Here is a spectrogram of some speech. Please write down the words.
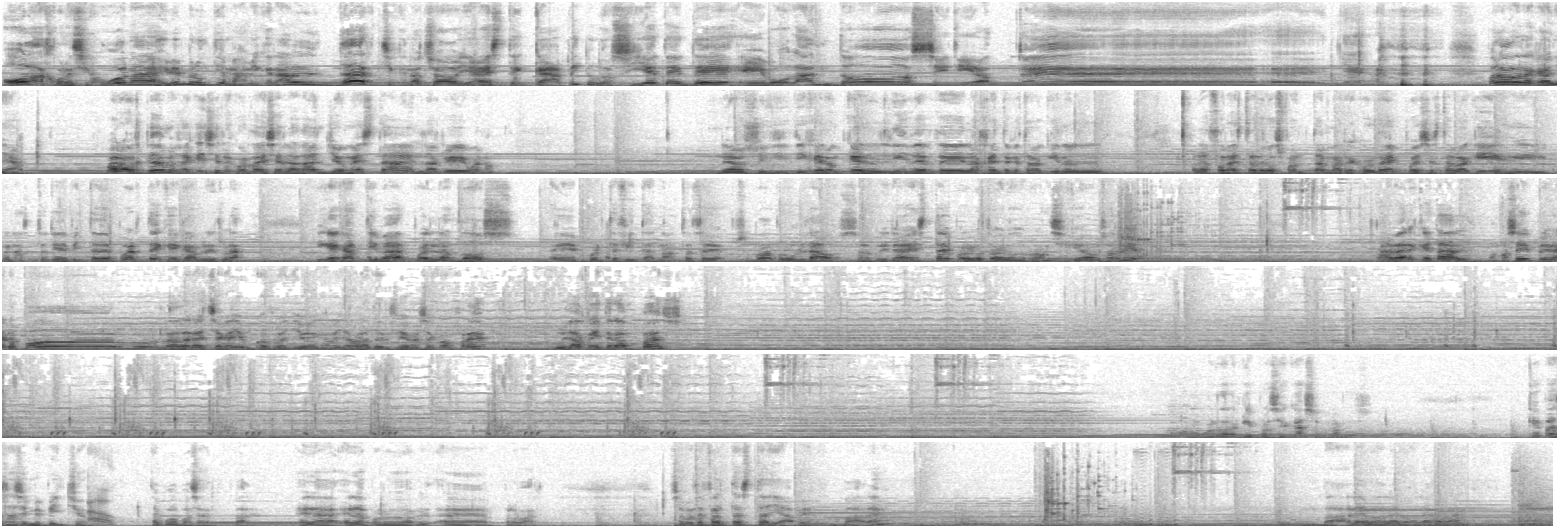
Hola jóvenes y jugonas y bienvenidos un día más a mi canal Dark Chicken 8 y a este capítulo 7 de Evoland 2 Sitio de... Yeah. Ponemos de la caña. Bueno, os quedamos aquí si recordáis en la dungeon esta En la que, bueno Nos dijeron que el líder de la gente que estaba aquí en, el, en la zona esta de los fantasmas, recordáis, pues estaba aquí y bueno, esto tiene pinta de puerta y que hay que abrirla. Y que hay que activar pues las dos eh, puertecitas, ¿no? Entonces, supongo por un lado se abrirá esta y por el otro el otro, ¿no? Así que vamos a abrir. A ver qué tal. Vamos a ir primero por la derecha, que hay un cofre allí. Venga, me llama la atención ese cofre. Cuidado que hay trampas. Vamos a guardar aquí por si acaso, vamos. ¿Qué pasa si me pincho? No puedo pasar. Vale. Era, era por eh, probar. Solo hace falta esta llave. Vale. Vale, vale, vale, vale.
